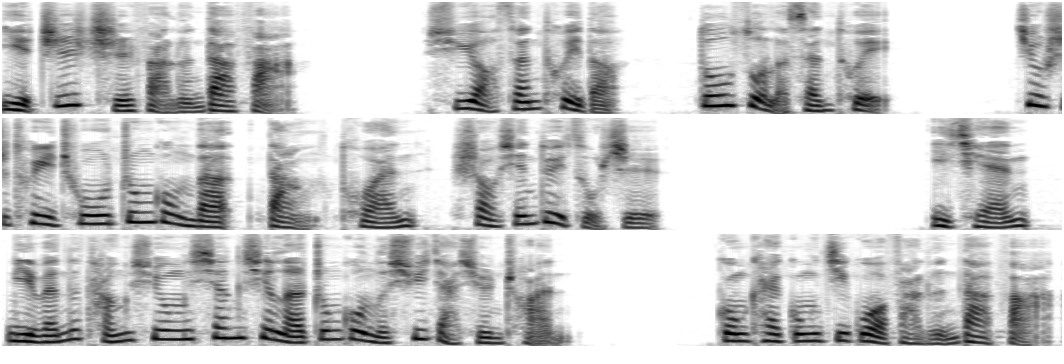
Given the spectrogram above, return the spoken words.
也支持法轮大法。需要三退的都做了三退，就是退出中共的党团少先队组织。以前李文的堂兄相信了中共的虚假宣传，公开攻击过法轮大法。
